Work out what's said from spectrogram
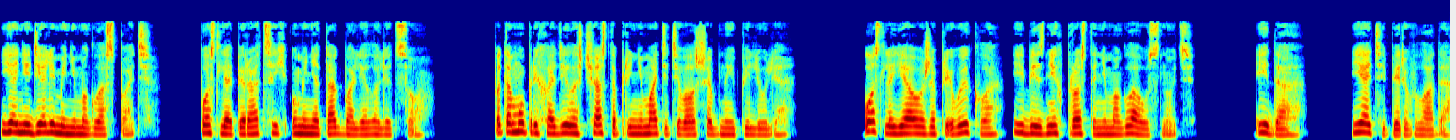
Я неделями не могла спать. После операций у меня так болело лицо. Потому приходилось часто принимать эти волшебные пилюли. После я уже привыкла и без них просто не могла уснуть. И да, я теперь Влада.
